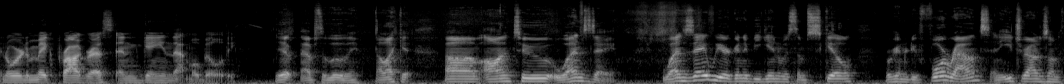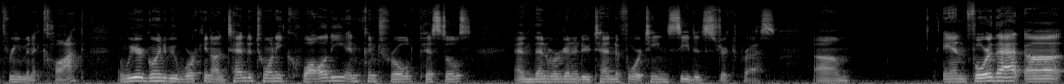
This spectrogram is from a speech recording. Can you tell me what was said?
in order to make progress and gain that mobility. Yep, absolutely. I like it. Um, on to Wednesday. Wednesday, we are going to begin with some skill. We're going to do four rounds, and each round is on a three minute clock. And we are going to be working on 10 to 20 quality and controlled pistols, and then we're going to do 10 to 14 seated strict press. Um, and for that uh,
